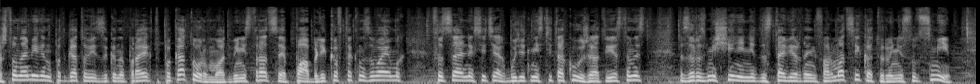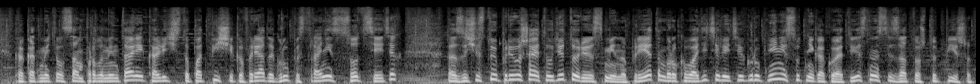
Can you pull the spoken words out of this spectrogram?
что намерен подготовить законопроект, по которому администрация пабликов, так называемых, в социальных сетях будет нести такую же ответственность за размещение недостоверной информации, которую несут СМИ. Как отметил сам парламентарий, количество подписчиков ряда групп и страниц в соцсетях э, зачастую превышает аудиторию СМИ, но при этом руководители этих групп не несут никакой ответственности за то, что пишут.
